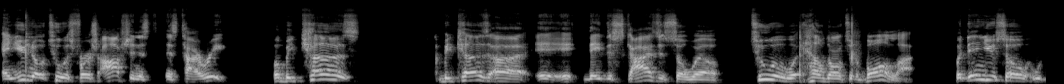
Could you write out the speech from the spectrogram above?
And you know Tua's first option is, is tyreek. But because because uh, it, it, they disguised it so well, Tua held on to the ball a lot. But then you, so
